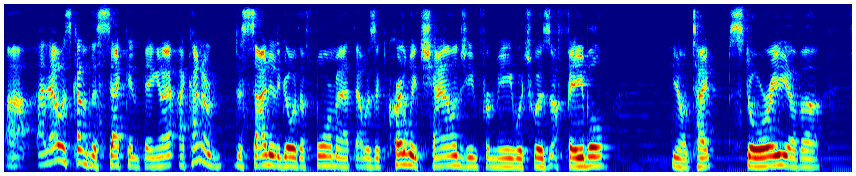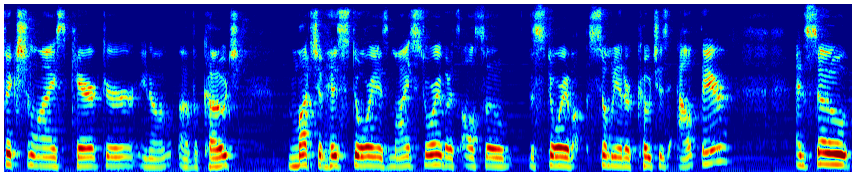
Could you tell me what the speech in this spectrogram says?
uh, that was kind of the second thing. And I, I kind of decided to go with a format that was incredibly challenging for me, which was a fable you know type story of a fictionalized character you know of a coach much of his story is my story but it's also the story of so many other coaches out there and so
